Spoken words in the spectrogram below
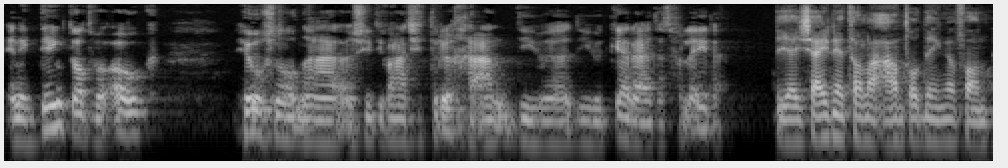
en ik denk dat we ook heel snel naar een situatie teruggaan die we, die we kennen uit het verleden. Jij zei net al een aantal dingen van,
